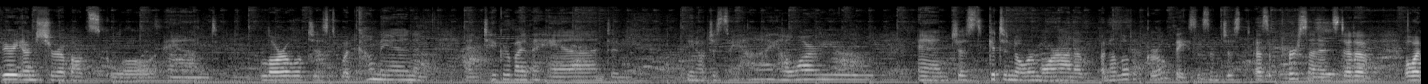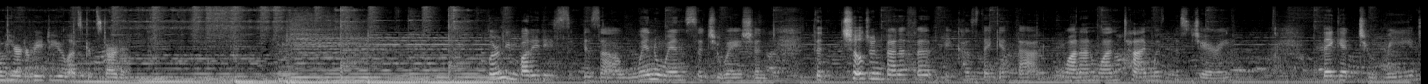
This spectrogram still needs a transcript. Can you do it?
very unsure about school. And Laurel just would come in and, and take her by the hand and, you know, just say, hi, how are you? and just get to know her more on a, on a little girl basis and just as a person instead of, oh, I'm here to read to you, let's get started. Learning Buddies is a win-win situation. The children benefit because they get that one-on-one -on -one time with Miss Jerry. They get to read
